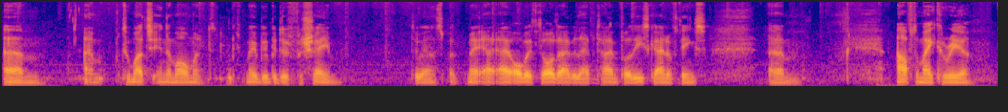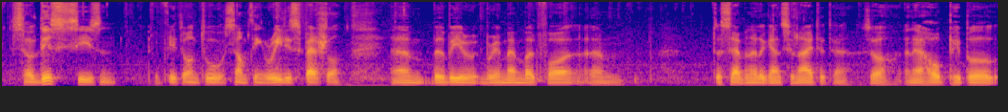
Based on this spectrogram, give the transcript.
Um, I'm too much in the moment. Maybe a bit of a shame, to be honest. But may, I, I, always thought I will have time for these kind of things um, after my career. So this season, if we don't do something really special, um, will be remembered for um, the 7 0 against United. Uh, so, and I hope people,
